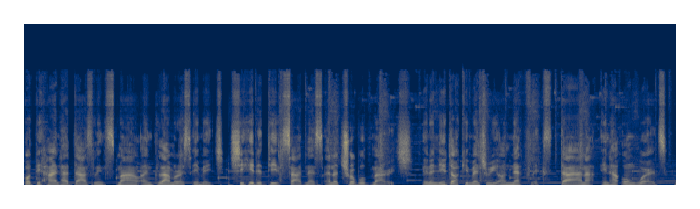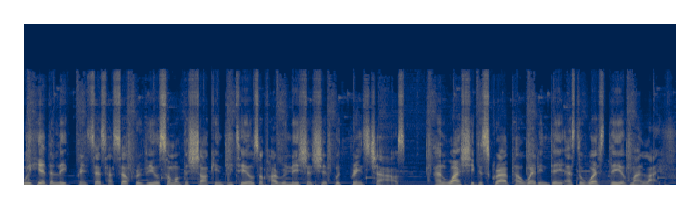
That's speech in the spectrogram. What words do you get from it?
but behind her dazzling smile and glamorous image, she hid a deep sadness and a troubled marriage. In a new documentary on Netflix, Diana, in her own words, we hear the late princess herself reveal some of the shocking details of her relationship with Prince Charles and why she described her wedding day as the worst day of my life.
